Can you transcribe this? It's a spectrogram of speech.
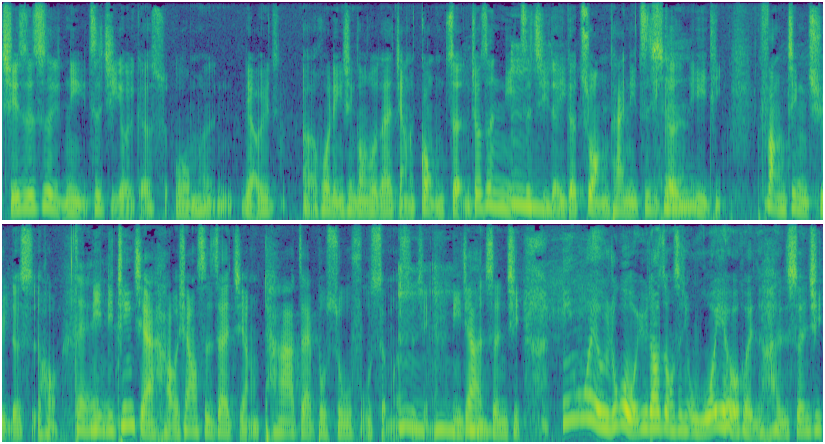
其实是你自己有一个我们疗愈呃或灵性工作者在讲的共振，就是你自己的一个状态，你自己个人的议题放进去的时候，对，你你听起来好像是在讲他在不舒服什么事情，嗯嗯你这样很生气。因为如果我遇到这种事情，我也会很很生气。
